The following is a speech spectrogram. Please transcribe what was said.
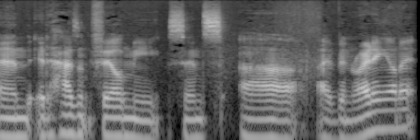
and it hasn't failed me since uh, I've been riding on it.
